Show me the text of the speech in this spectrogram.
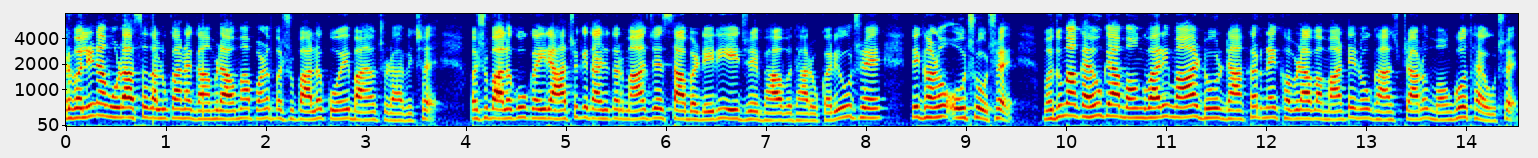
અરવલ્લીના મોડાસા તાલુકાના ગામડાઓમાં પણ પશુપાલકોએ બાયો ચડાવી છે. પશુપાલકો કહી રહ્યા છે કે તાજેતરમાં જે સાબર ડેરીએ જે ભાવ વધારો કર્યો છે તે ઘણો ઓછો છે. વધુમાં કહ્યું કે આ મોંઘવારીમાં ઢોર ઢાંખરને ખવડાવવા માટેનો ઘાસચારો મોંઘો થયો છે.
